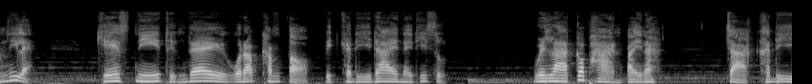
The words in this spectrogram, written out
ำนี่แหละ เคสนี้ถึงได้รับคำตอบปิดคดีได้ในที่สุด เวลาก็ผ่านไปนะ จากคดี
